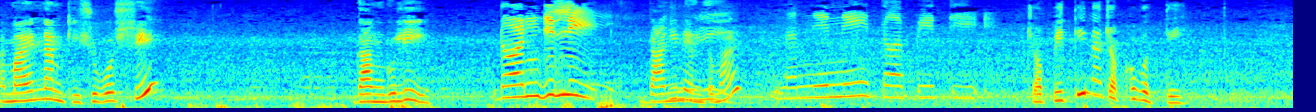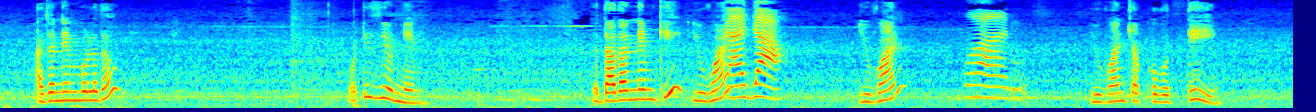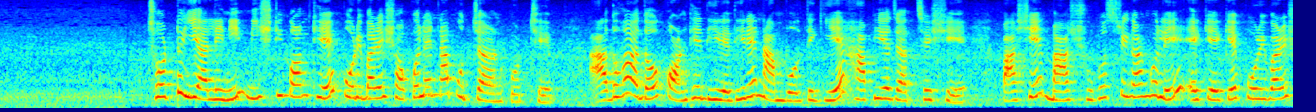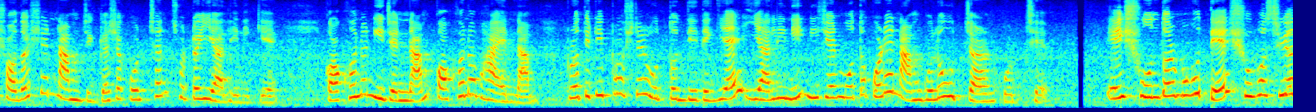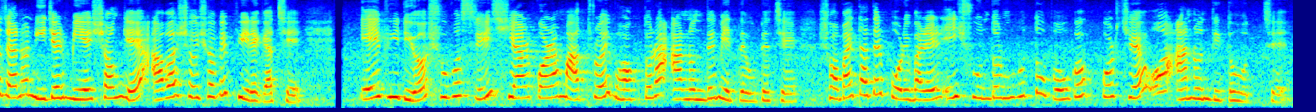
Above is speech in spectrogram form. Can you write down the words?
আর মায়ের নাম কি? শুভশ্রী? গাঙ্গুলি? দন্ডিলি দানি নেম তোমার? চপিতি। না চক্রবর্তী? আচ্ছা নেম বলে দাও। হোয়াট ইজ ইউর নেম দাদার নেম কি? ইউভান ইউভান ইউভান চক্রবর্তী। ছোট্ট ইয়ালিনী মিষ্টি কণ্ঠে পরিবারের সকলের নাম উচ্চারণ করছে। আদো আদো কণ্ঠে ধীরে ধীরে নাম বলতে গিয়ে হাঁপিয়ে যাচ্ছে সে। পাশে মা শুভশ্রী গাঙ্গুলি একে একে পরিবারের সদস্যের নাম জিজ্ঞাসা করছেন ছোট ইয়ালিনীকে। কখনো নিজের নাম, কখনো ভাইয়ের নাম। প্রতিটি প্রশ্নের উত্তর দিতে গিয়ে ইয়ালিনী নিজের মতো করে নামগুলো উচ্চারণ করছে। এই সুন্দর মুহূর্তে শুভশ্রীও যেন নিজের মেয়ের সঙ্গে আবার শৈশবে ফিরে গেছে। এই ভিডিও শুভশ্রী শেয়ার করা মাত্রই ভক্তরা আনন্দে মেতে উঠেছে। সবাই তাদের পরিবারের এই সুন্দর মুহূর্ত উপভোগ করছে ও আনন্দিত হচ্ছে।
